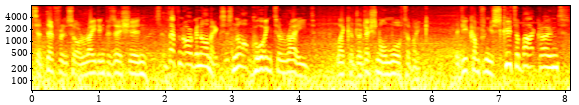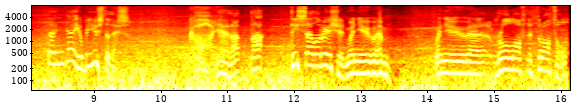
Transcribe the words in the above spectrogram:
It's a different sort of riding position. It's a different ergonomics. It's not going to ride like a traditional motorbike. If you come from your scooter background then yeah you'll be used to this oh yeah that that deceleration when you um, when you uh, roll off the throttle,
